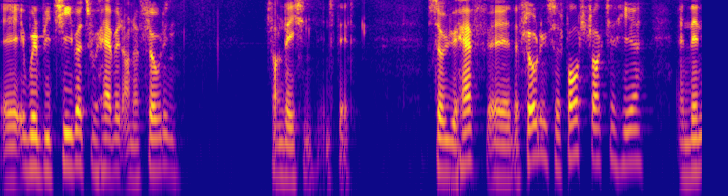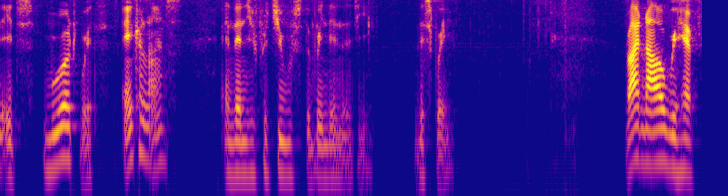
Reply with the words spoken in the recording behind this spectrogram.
it will be cheaper to have it on a floating foundation instead. So you have the floating support structure here, and then it's moored with anchor lines, and then you produce the wind energy this way. Right now we have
